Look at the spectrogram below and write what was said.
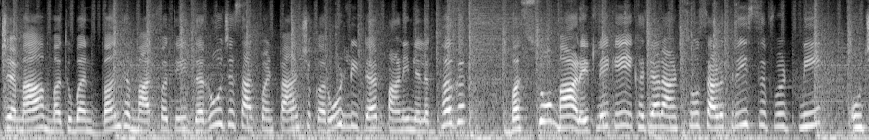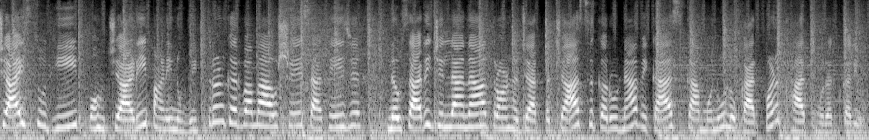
જેમાં મધુબન બંધ મારફતે દરરોજ સાત પોઈન્ટ પાંચ કરોડ લીટર પાણીને લગભગ બસો માળ એટલે કે એક હજાર આઠસો સાડત્રીસ ફૂટની ઊંચાઈ સુધી પહોંચાડી પાણીનું વિતરણ કરવામાં આવશે સાથે જ નવસારી જિલ્લાના ત્રણ હજાર પચાસ કરોડના વિકાસ કામોનું લોકાર્પણ ખાતમુહૂર્ત કર્યું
